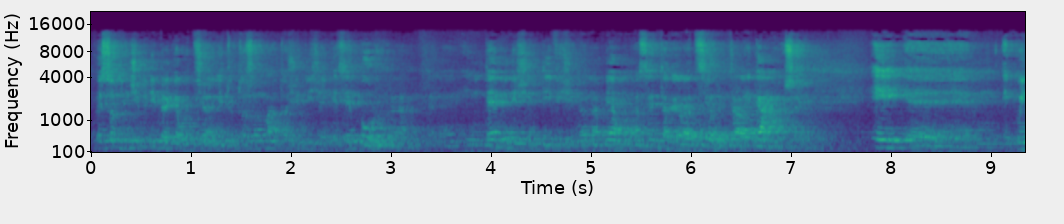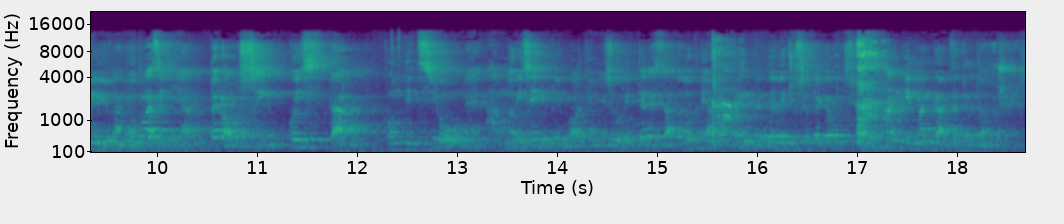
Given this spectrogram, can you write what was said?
questo principio di precauzione che tutto sommato ci dice che seppur eh, in termini scientifici non abbiamo una stretta relazione tra le cause e, eh, e quindi la neoplasia, però se questa condizione a noi sembra in qualche misura interessata dobbiamo prendere delle giuste precauzioni anche in mancanza di un dato certo.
